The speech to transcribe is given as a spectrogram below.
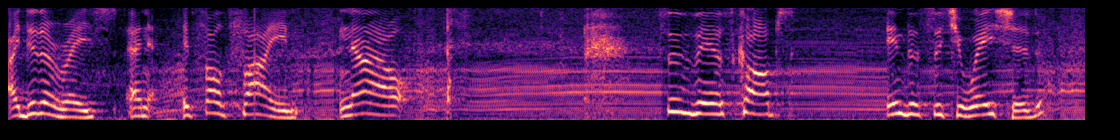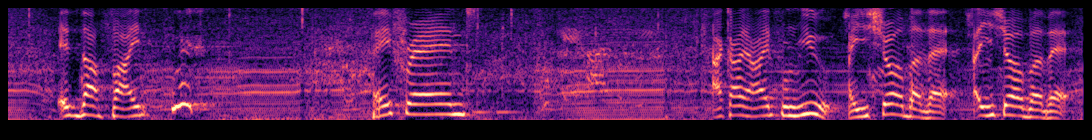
I did a race and it felt fine. Now, since there's cops in the situation, it's not fine. hey, friend. I can't hide from you. Are you sure about that? Are you sure about that?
